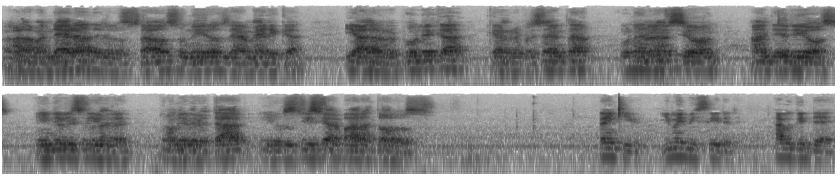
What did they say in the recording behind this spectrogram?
a la bandera de los Estados Unidos de América y a la república que representa una nación ante Dios indivisible con libertad y justicia para todos. Thank you. You may be seated. Have a good day.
